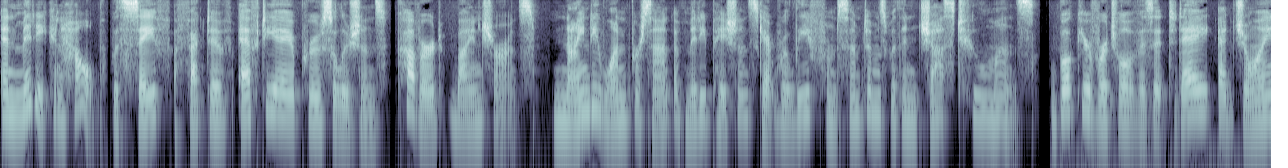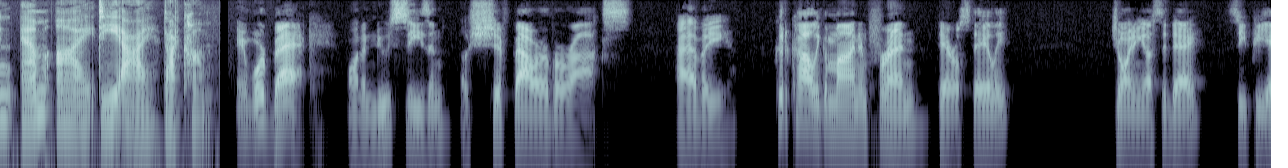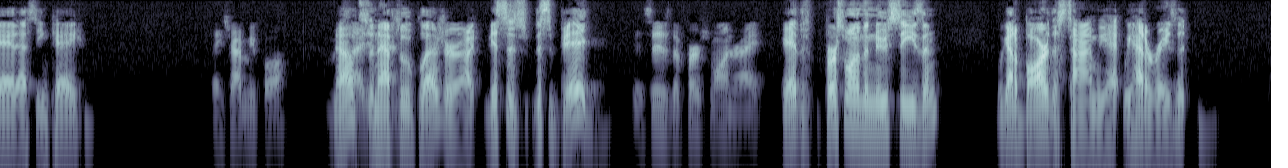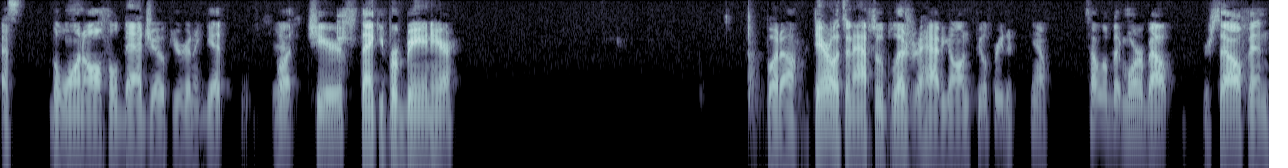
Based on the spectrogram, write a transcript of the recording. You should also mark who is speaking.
Speaker 1: And MIDI can help with safe, effective, FDA approved solutions covered by insurance. 91% of MIDI patients get relief from symptoms within just two months. Book your virtual visit today at joinmidi.com.
Speaker 2: And we're back on a new season of Shift Bauer Over Rocks. I have a good colleague of mine and friend, Daryl Staley, joining us today, CPA at SEK.
Speaker 3: Thanks for having me, Paul.
Speaker 2: No, it's an
Speaker 3: man.
Speaker 2: absolute pleasure. I, this is this is big.
Speaker 3: This is the first one, right?
Speaker 2: Yeah, the first one of the new season. We got a bar this time. We had we had to raise it. That's the one awful dad joke you're gonna get. But cheers. Thank you for being here. But uh Daryl, it's an absolute pleasure to have you on. Feel free to, you know, tell a little bit more about yourself and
